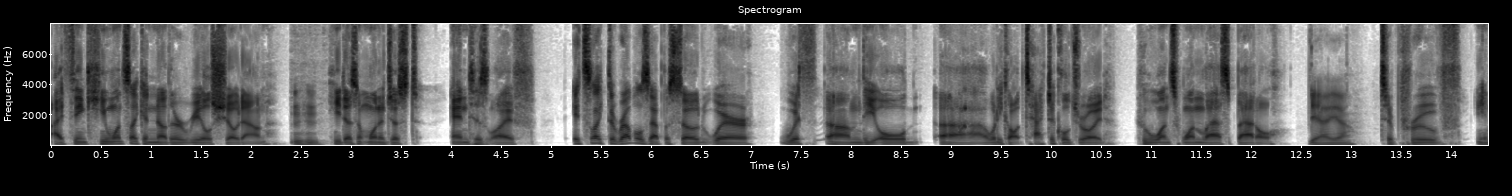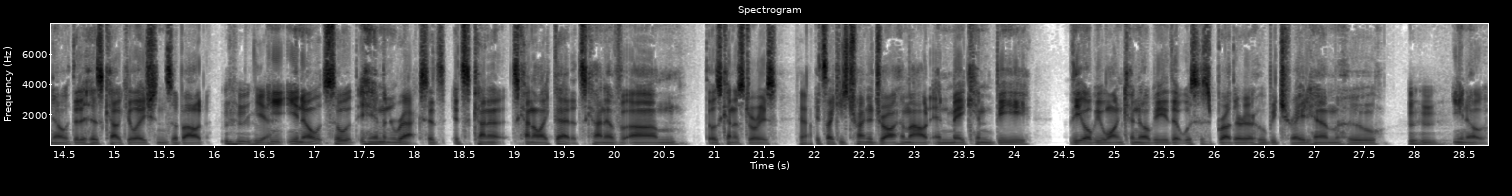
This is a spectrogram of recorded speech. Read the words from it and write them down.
I think he wants like another real showdown. hmm He doesn't want to just end his life. It's like the Rebels episode where, with um, the old, uh, what do you call it, tactical droid who wants one last battle Yeah, yeah. to prove, you know, that his calculations about yeah. Y- you know so him and rex it's it's kind of it's kind of like that it's kind of um those kind of stories Yeah. it's like he's trying to draw him out and make him be the obi-wan kenobi that was his brother who betrayed him who hmm you know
